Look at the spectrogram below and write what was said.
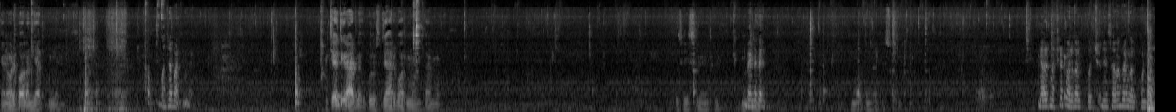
నేను ఓడిపోవాలని చేస్తుంది. ముద్ర పడుతుంది. చేతికి రావట్లేదు పులుసు జారిపోతుంది అంత చేసి? బెండకాయ మొత్తం ఎవరికి నచ్చినట్టు వాళ్ళు కలుపుకోవచ్చు నేను సగం సగం కలుపుకుంటాను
